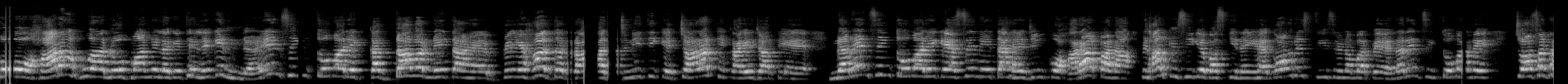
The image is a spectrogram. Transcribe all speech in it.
को हारा हुआ लोग मानने लगे थे, लेकिन नरेंद्र सिंह तोमर एक कद्दावर नेता है, बेहद राजनीति के चाणक्य कहे जाते हैं। नरेंद्र सिंह तोमर एक ऐसे नेता है जिनको हरा पाना फ़िलहाल किसी के बस की नहीं है। कांग्रेस तीसरे नंबर पे है। नरेंद्र सिंह तोमर ने चौसठ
